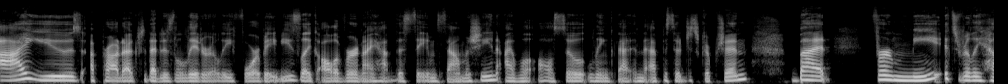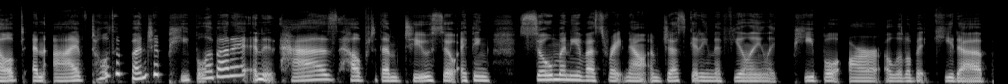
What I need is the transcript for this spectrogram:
I use a product that is literally for babies. Like Oliver and I have the same sound machine. I will also link that in the episode description. But for me, it's really helped. And I've told a bunch of people about it and it has helped them too. So I think so many of us right now, I'm just getting the feeling like people are a little bit keyed up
